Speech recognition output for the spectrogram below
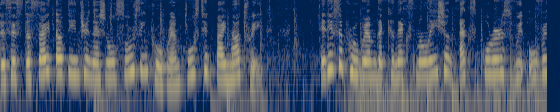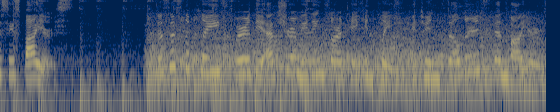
This is the site of the international sourcing program hosted by Matrade. It is a program that connects Malaysian exporters with overseas buyers. This is the place where the actual meetings are taking place between sellers and buyers.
